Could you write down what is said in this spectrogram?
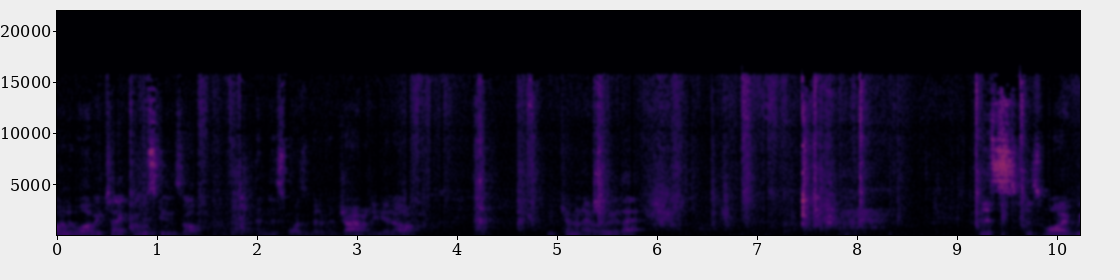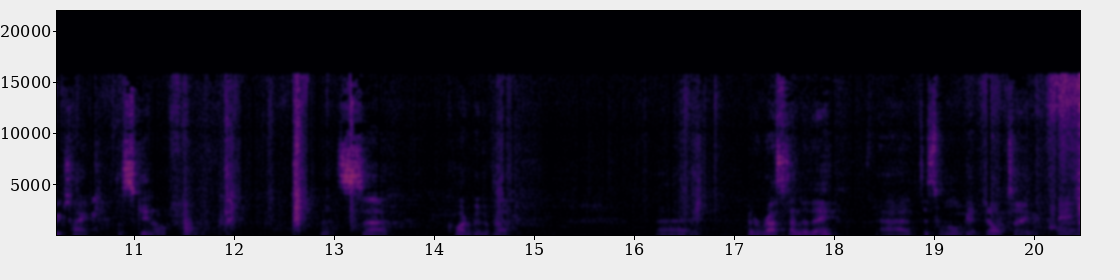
wonder why we take door skins off, and this was a bit of a drama to get off, you come and have a look at that. This is why we take the skin off. It's uh, quite a bit of a uh, bit of rust under there. Uh, this will all get dealt to and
